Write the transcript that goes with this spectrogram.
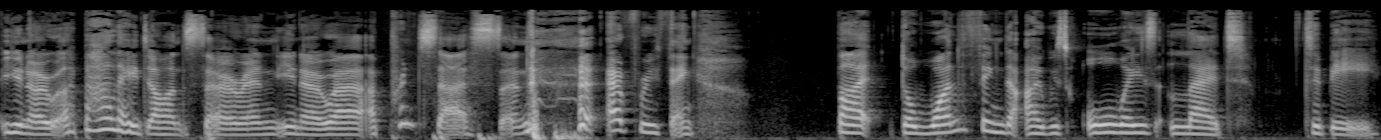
you know, a ballet dancer and, you know, a, a princess and everything. But the one thing that I was always led to be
